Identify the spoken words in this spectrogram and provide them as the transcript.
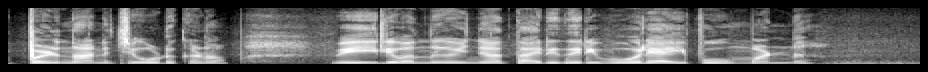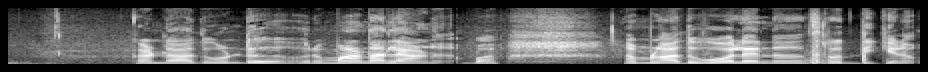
എപ്പോഴും നനച്ച് കൊടുക്കണം. വെയിൽ വന്നു കഴിഞ്ഞാൽ തരിതരി പോലെ ആയി പോവും മണ്ണ്. കണ്ടോ അതുകൊണ്ട് ഒരു മണലാണ്. അപ്പം നമ്മൾ അതുപോലെ തന്നെ ശ്രദ്ധിക്കണം.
